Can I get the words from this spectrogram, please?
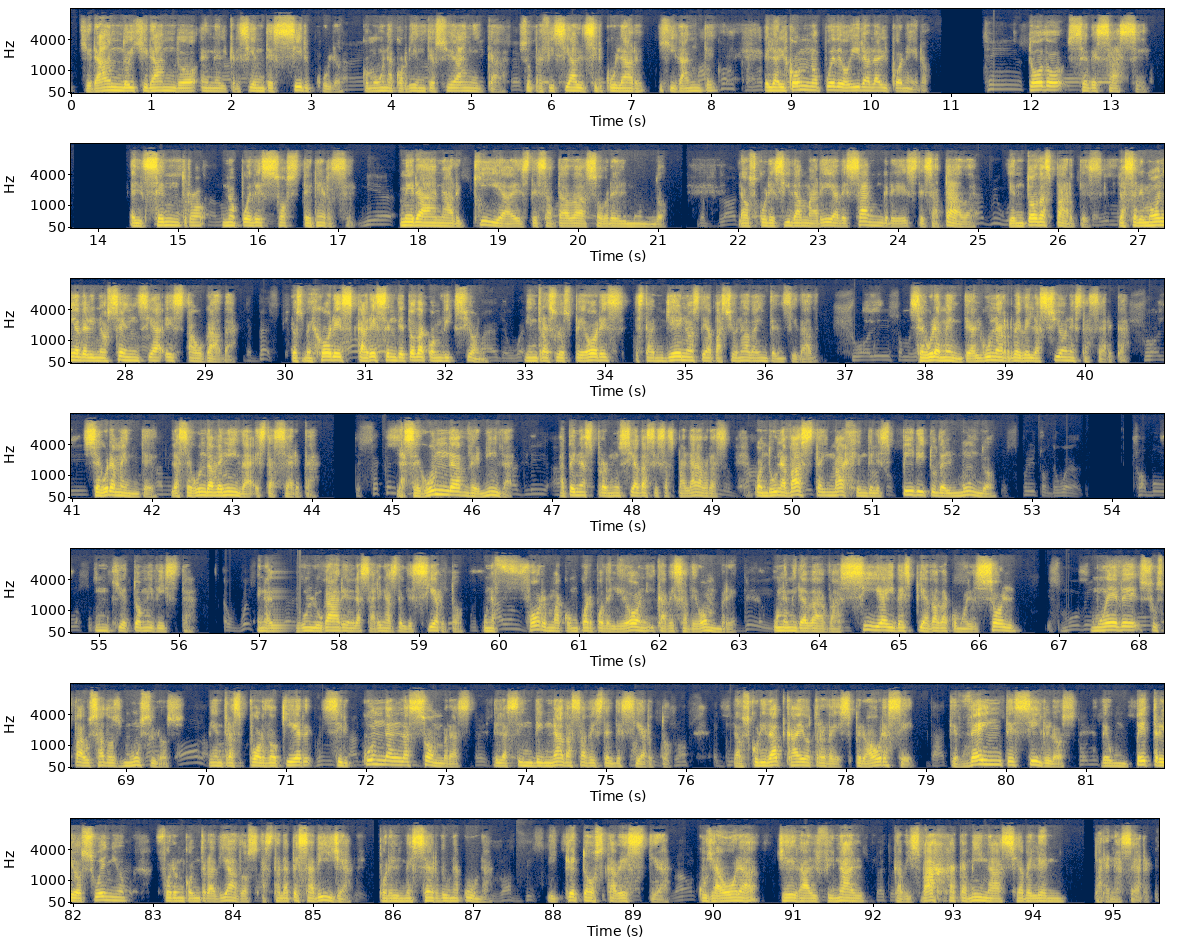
girando y girando en el creciente círculo, como una corriente oceánica, superficial, circular y gigante, el halcón no puede oír al halconero. Todo se deshace. El centro no puede sostenerse. Mera anarquía es desatada sobre el mundo. La oscurecida marea de sangre es desatada y en todas partes la ceremonia de la inocencia es ahogada. Los mejores carecen de toda convicción, mientras los peores están llenos de apasionada intensidad. Seguramente alguna revelación está cerca. Seguramente la segunda venida está cerca. La segunda venida. Apenas pronunciadas esas palabras, cuando una vasta imagen del espíritu del mundo inquietó mi vista. En algún lugar en las arenas del desierto, una forma con cuerpo de león y cabeza de hombre, una mirada vacía y despiadada como el sol, mueve sus pausados muslos, mientras por doquier circundan las sombras de las indignadas aves del desierto. La oscuridad cae otra vez, pero ahora sé que veinte siglos de un pétreo sueño fueron contradiados hasta la pesadilla por el mecer de una cuna. Y qué tosca bestia, cuya hora llega al final, cabizbaja camina hacia Belén para nacer.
